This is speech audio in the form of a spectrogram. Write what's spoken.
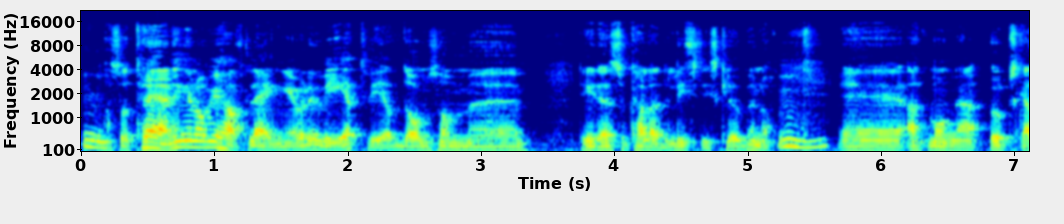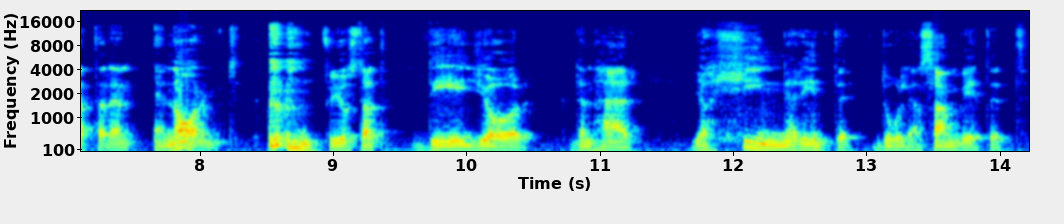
Alltså träningen har vi haft länge och det vet vi att de som eh, Det är den så kallade livsstilsklubben då. Eh, att många uppskattar den enormt. För just att det gör den här Jag hinner inte dåliga samvetet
